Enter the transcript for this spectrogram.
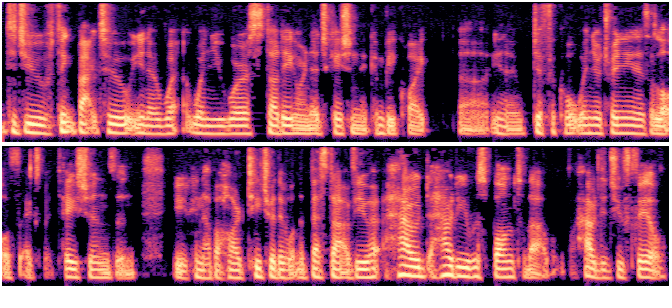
did you think back to you know wh- when you were studying or in education it can be quite uh, you know difficult when you're training? There's a lot of expectations and you can have a hard teacher. They want the best out of you. How how do you respond to that? How did you feel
